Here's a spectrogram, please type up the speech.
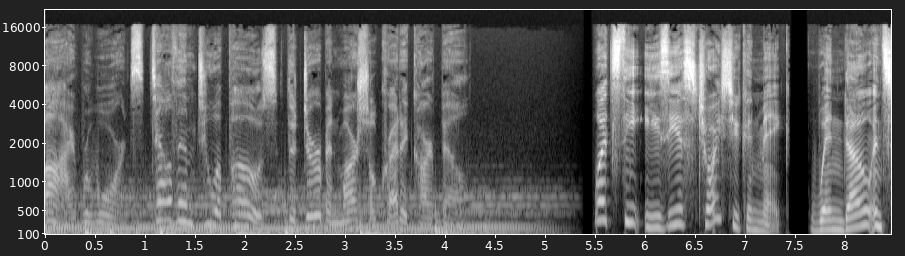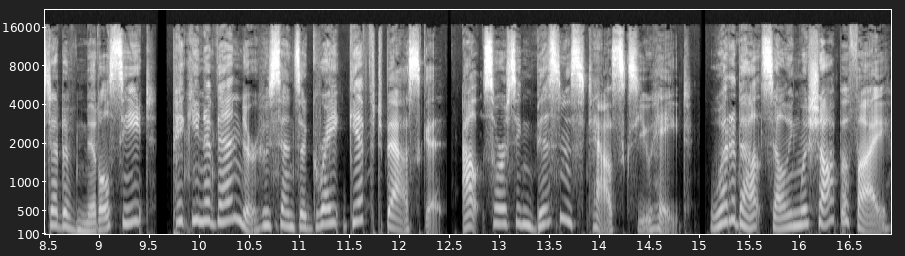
my rewards. Tell them to oppose the Durbin Marshall credit card bill. What's the easiest choice you can make? Window instead of middle seat? Picking a vendor who sends a great gift basket? Outsourcing business tasks you hate? What about selling with Shopify?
